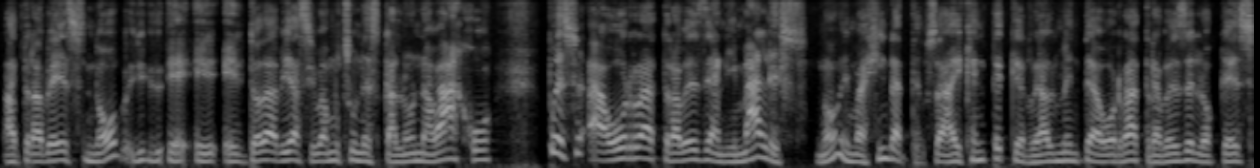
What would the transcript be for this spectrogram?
a través, ¿no? Y, todavía si vamos un escalón abajo, pues ahorra a través de animales, ¿no? Imagínate, o sea, hay gente que realmente ahorra a través de lo que es,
